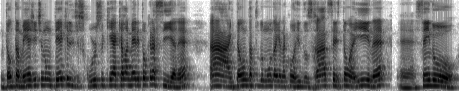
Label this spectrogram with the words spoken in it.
Então também a gente não tem aquele discurso que é aquela meritocracia, né? Ah, então tá todo mundo aí na corrida dos ratos, vocês estão aí, né? É, sendo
